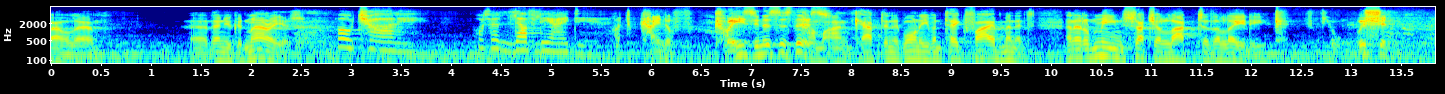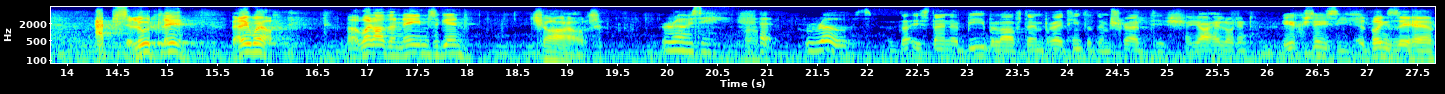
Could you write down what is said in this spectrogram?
Well, uh, uh, then you could marry us. Oh, Charlie, what a lovely idea. What kind of craziness is this? Come on, Captain. It won't even take five minutes, and it'll mean such a lot to the lady. If you wish it. Absolutely. Very well. Uh, what are the names again? Charles. Rosie. Uh, Rose. Da ist eine Bibel auf dem Brett hinter dem Schreibtisch. Ja, Herr Leutnant. Ich sehe sie. Bringen Sie her.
